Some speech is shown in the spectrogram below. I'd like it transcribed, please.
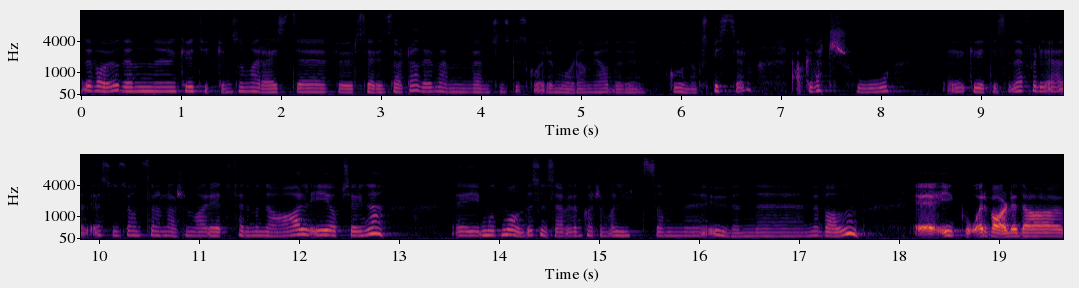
det, var jo den eh, kritikken som var reist eh, før serien starta. Det hvem, hvem som skulle skåre måla om vi hadde gode nok spisser. Da. Jeg har ikke vært så eh, kritisk til det. fordi jeg, jeg syns Strand Larsen var helt fenomenal i oppkjøringa. Eh, mot Molde syns jeg vel han kanskje var litt sånn uvenn med ballen. Eh, I går var det da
